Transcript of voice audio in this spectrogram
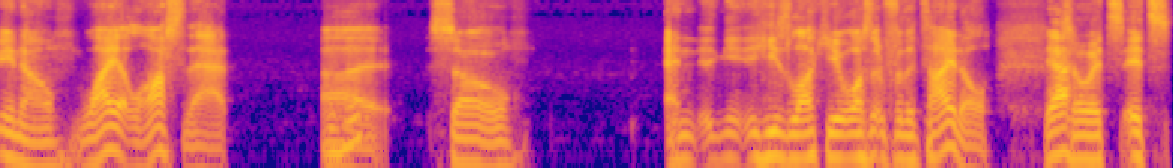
you know Wyatt lost that, Mm-hmm. uh, so and he's lucky it wasn't for the title. Yeah. So it's it's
